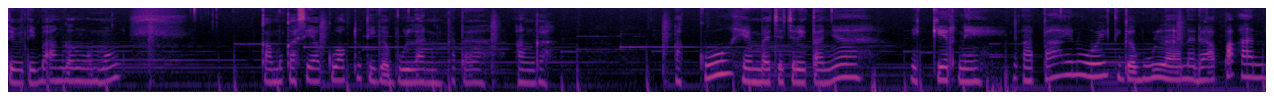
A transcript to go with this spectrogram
tiba-tiba Angga ngomong kamu kasih aku waktu tiga bulan kata Angga. Aku yang baca ceritanya mikir nih ngapain woi? Tiga bulan ada apaan?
